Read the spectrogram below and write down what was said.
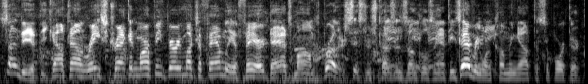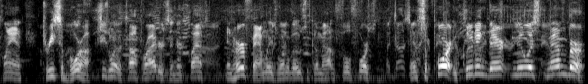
Sunday at the Cowtown Racetrack in Marpi, very much a family affair. Dads, moms, brothers, sisters, cousins, uncles, aunties, everyone coming out to support their clan. Teresa Borja, she's one of the top riders in her class, and her family is one of those who come out in full force and support, including their newest member.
